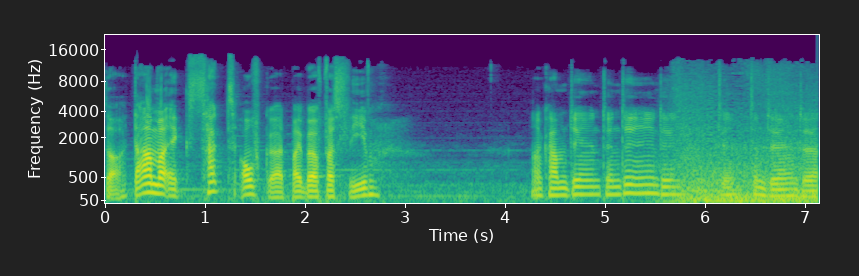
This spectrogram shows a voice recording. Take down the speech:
So, da haben wir exakt aufgehört bei Birth by Sleep. Dann kam den, den, den, den, den, den, den, den.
